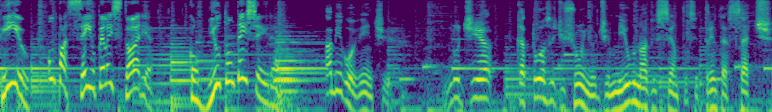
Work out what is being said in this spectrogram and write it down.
Rio, um passeio pela história, com Milton Teixeira. Amigo ouvinte, no dia 14 de junho de 1937,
